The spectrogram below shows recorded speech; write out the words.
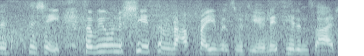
the city. So we want to share some of our favorites with you. Let's head inside.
